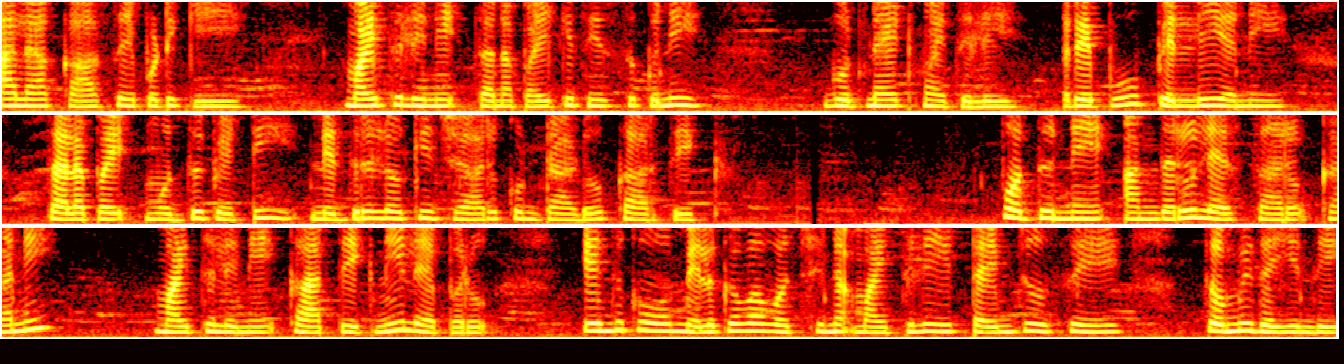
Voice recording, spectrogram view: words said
అలా కాసేపటికి మైథిలిని తన పైకి తీసుకుని గుడ్ నైట్ మైథిలి. రేపు పెళ్ళి అని తలపై ముద్దు పెట్టి నిద్రలోకి జారుకుంటాడు కార్తీక్. పొద్దున్నే అందరూ లేస్తారు కానీ మైథిలిని కార్తీక్ని లేపరు. ఎందుకో మెలకువ వచ్చిన మైథిలి టైం చూస్తే తొమ్మిదయ్యింది.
